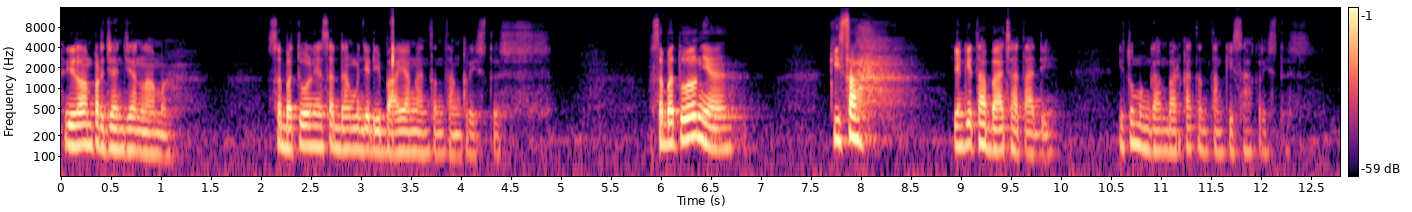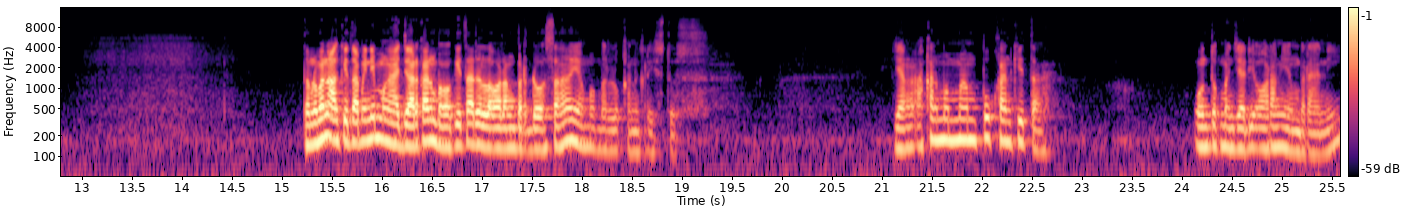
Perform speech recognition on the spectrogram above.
di dalam perjanjian lama sebetulnya sedang menjadi bayangan tentang Kristus. Sebetulnya kisah yang kita baca tadi itu menggambarkan tentang kisah Kristus. Teman-teman, Alkitab ini mengajarkan bahwa kita adalah orang berdosa yang memerlukan Kristus. Yang akan memampukan kita untuk menjadi orang yang berani,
